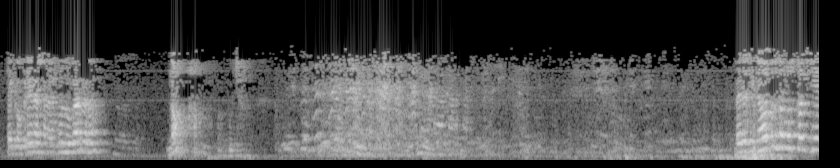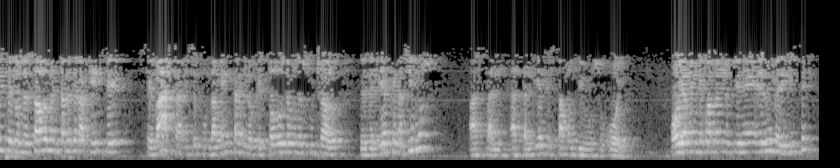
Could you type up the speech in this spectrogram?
¿Te congregas en algún lugar, verdad? No. Ah, Pero si nosotros somos conscientes, los estados mentales de la gente se basan y se fundamentan en lo que todos hemos escuchado desde el día que nacimos hasta el, hasta el día que estamos vivos hoy. Obviamente, ¿cuántos años tiene Edwin? ¿Me dijiste?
